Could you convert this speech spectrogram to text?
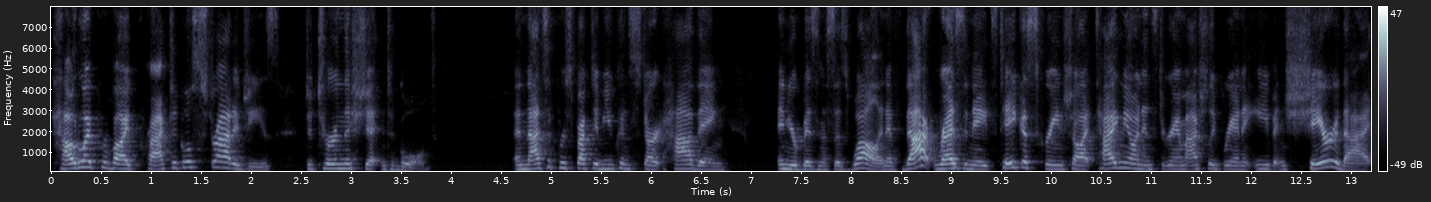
How do I provide practical strategies to turn this shit into gold? And that's a perspective you can start having in your business as well. And if that resonates, take a screenshot, tag me on Instagram, Ashley Briana Eve, and share that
